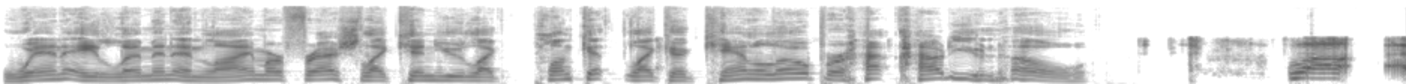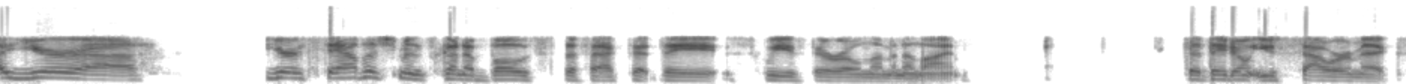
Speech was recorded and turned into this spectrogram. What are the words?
when a lemon and lime are fresh? Like, can you like plunk it like a cantaloupe, or how, how do you know? Well, uh, your uh, your establishment's going to boast the fact that they squeeze their own lemon and lime, that they don't use sour mix.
